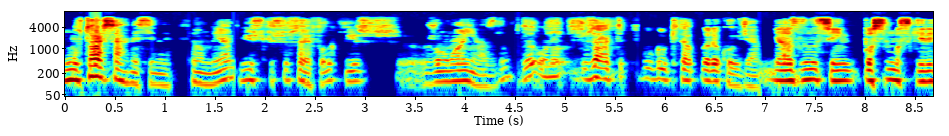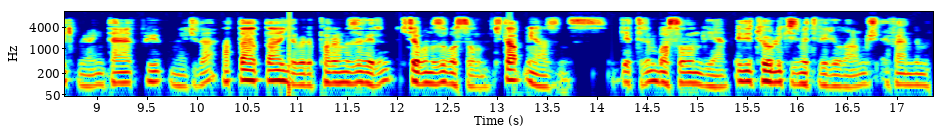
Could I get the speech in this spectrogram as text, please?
muhtar sahnesini tanımlayan 100 küsur sayfalık bir roman yazdım. Onu düzeltip Google kitaplara koyacağım. Yazdığınız şeyin basılması gerekmiyor. İnternet büyük mecra. Hatta hatta böyle paranızı verin, kitabınızı basalım. Kitap mı yazdınız? Getirin basalım diyen. Editörlük hizmeti veriyorlarmış. Efendim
